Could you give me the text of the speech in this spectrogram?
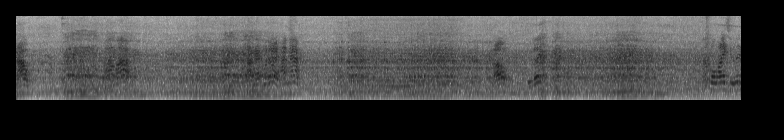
เอามามาหักแนบมาเลยหักแนบเอาถึงเลย นะโครงอะไรชื่อเลย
